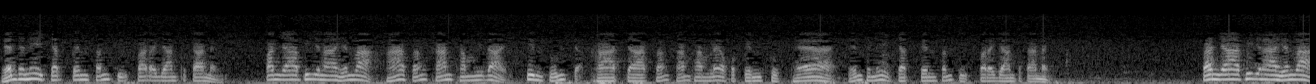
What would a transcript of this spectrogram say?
เห็นที่นี้จัดเป็นสันติปารยานประการหนึ่ง ปัญญาพิจารณาเห็นว่า หาสังขารธรรมไม่ได้ สิ้นสุดจะขาดจากสังขารธรรมแล้วก็เป็นสุขแท้ เห็นชนี้จัดเป็นสันติปรยานประการหนึ่งปัญญาพิจารณาเห็นว่า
